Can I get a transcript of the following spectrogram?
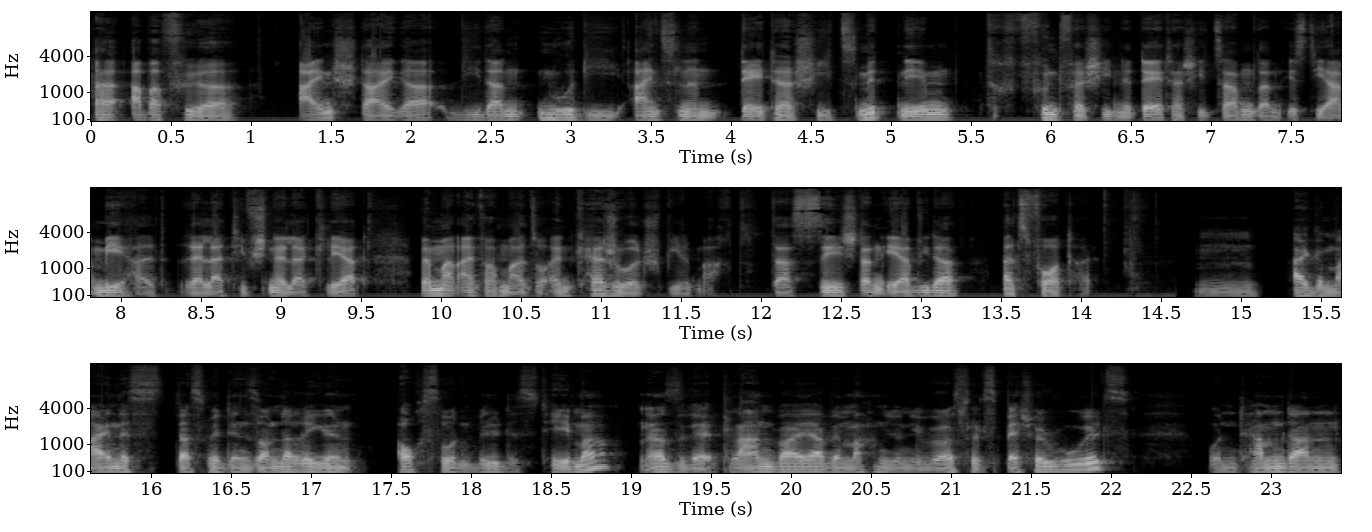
äh, aber für Einsteiger, die dann nur die einzelnen Datasheets mitnehmen, fünf verschiedene Datasheets haben, dann ist die Armee halt relativ schnell erklärt, wenn man einfach mal so ein Casual-Spiel macht. Das sehe ich dann eher wieder als Vorteil. Mhm. Allgemein ist das mit den Sonderregeln auch so ein wildes Thema. Also der Plan war ja, wir machen Universal Special Rules und haben dann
